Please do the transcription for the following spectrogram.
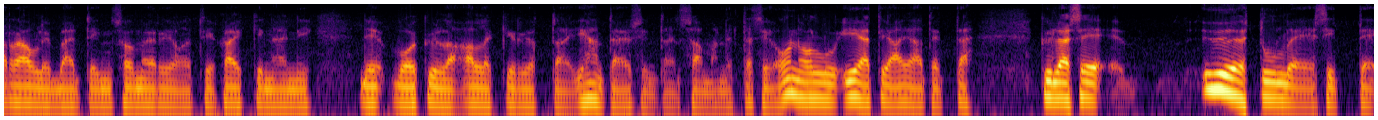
Rauli Batting, Somerioit ja kaikki näin, niin ne voi kyllä allekirjoittaa ihan täysin tämän saman. Että se on ollut iät ja ajat, että kyllä se yö tulee sitten,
